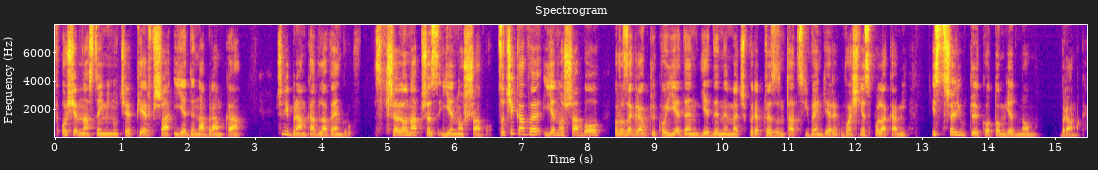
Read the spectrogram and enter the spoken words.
w 18 minucie pierwsza i jedyna bramka, czyli bramka dla Węgrów, strzelona przez Jeno Szabo. Co ciekawe, Jeno Szabo rozegrał tylko jeden, jedyny mecz w reprezentacji Węgier, właśnie z Polakami i strzelił tylko tą jedną bramkę.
